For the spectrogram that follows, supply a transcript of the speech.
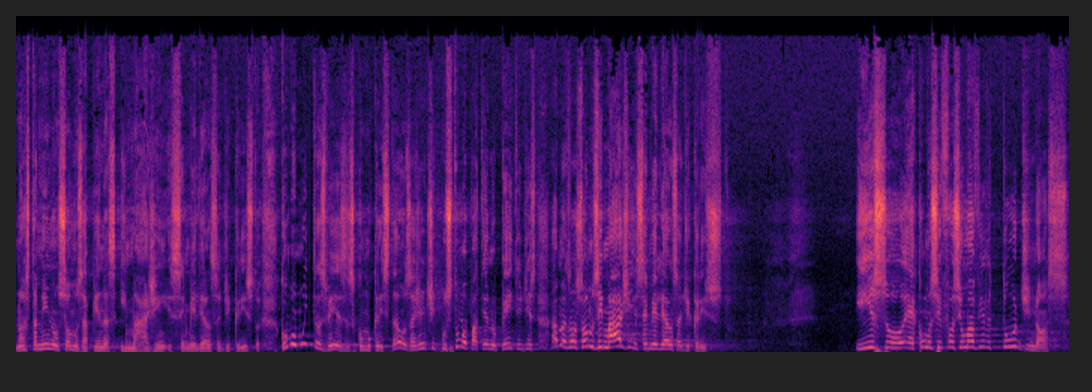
nós também não somos apenas imagem e semelhança de Cristo, como muitas vezes, como cristãos, a gente costuma bater no peito e diz: Ah, mas nós somos imagem e semelhança de Cristo. E isso é como se fosse uma virtude nossa.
